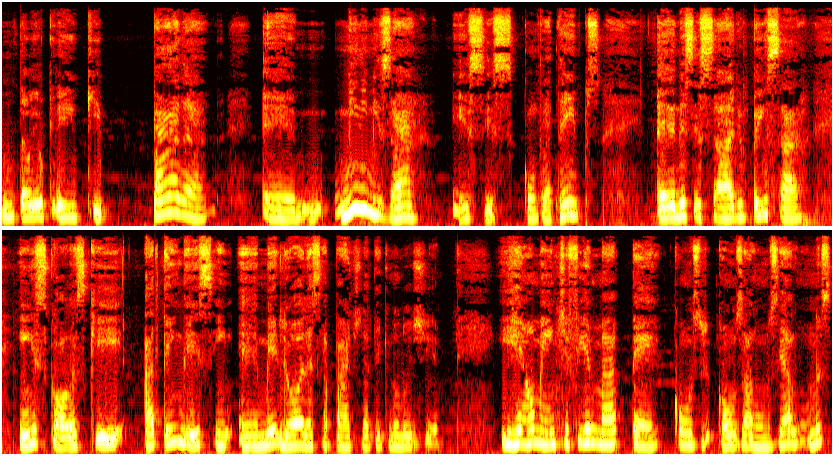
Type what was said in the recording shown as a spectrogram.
Então eu creio que para é, minimizar esses contratempos é necessário pensar em escolas que atendessem é, melhor essa parte da tecnologia e realmente firmar pé com os, com os alunos e alunas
